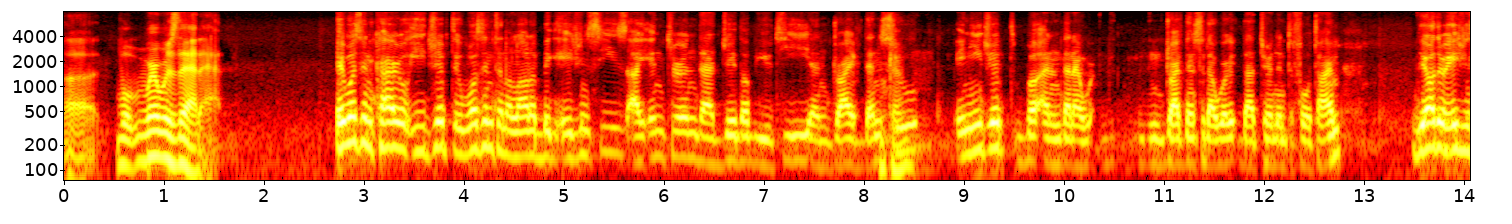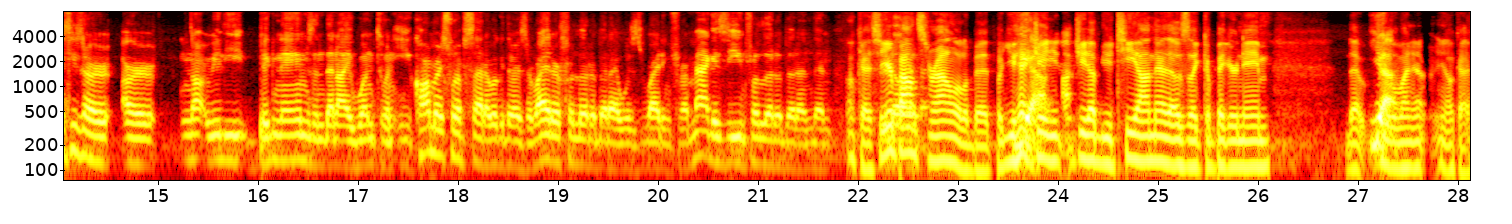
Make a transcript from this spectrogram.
uh where was that at? It was in Cairo, Egypt. It wasn't in a lot of big agencies. I interned at JWT and Drive Dentsu in Egypt, but and then I Drive Dentsu that work that turned into full time. The other agencies are are not really big names. And then I went to an e-commerce website. I worked there as a writer for a little bit. I was writing for a magazine for a little bit, and then Okay, so You you're know, bouncing around a little bit, but you had Yeah, I- JWT on there. That was like a bigger name. That Yeah. people might not- okay.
